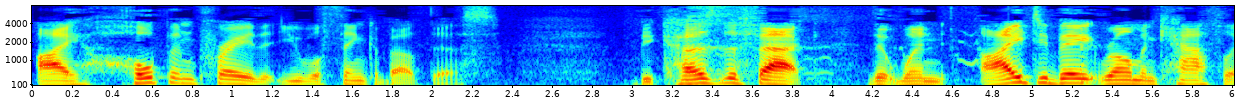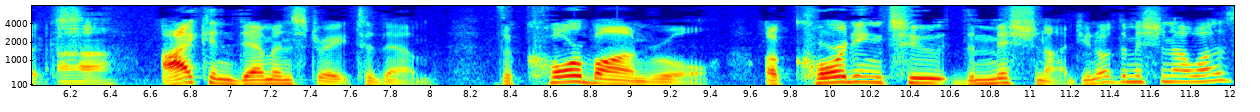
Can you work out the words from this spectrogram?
I hope and pray that you will think about this. Because the fact that when I debate Roman Catholics, Uh-huh. I can demonstrate to them the Korban rule according to the Mishnah. Do you know what the Mishnah was?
